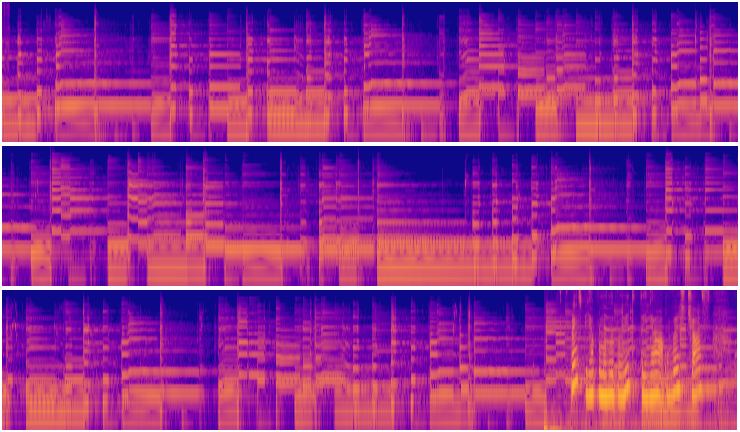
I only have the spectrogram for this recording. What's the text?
В принципі, як ви могли помітити, я увесь час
